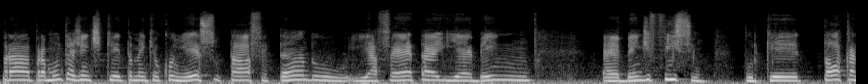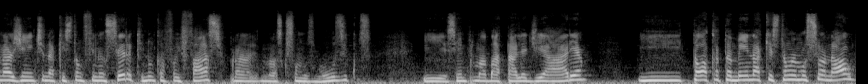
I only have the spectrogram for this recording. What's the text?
para muita gente que também que eu conheço, está afetando e afeta e é bem, é bem difícil porque toca na gente na questão financeira, que nunca foi fácil para nós que somos músicos, e é sempre uma batalha diária, e toca também na questão emocional,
